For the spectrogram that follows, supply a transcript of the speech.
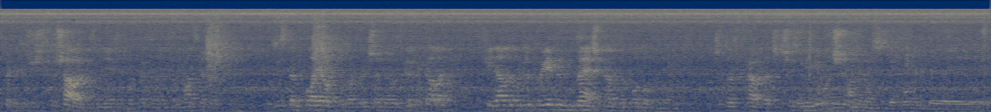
z tego co się słyszałem, to nie jest potwierdzona informacja, że system play-off to zakończenie rozgrywki, ale w finale był tylko jeden mecz prawdopodobnie. Czy to jest prawda? Czy się zmieniło, czy nie?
